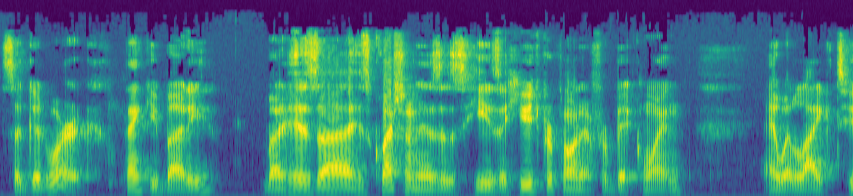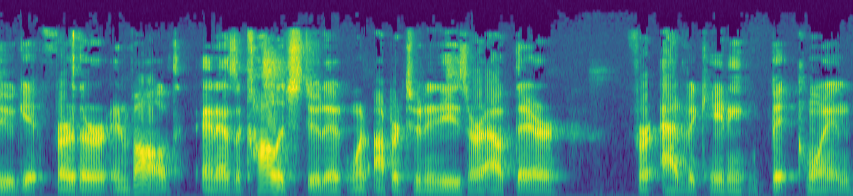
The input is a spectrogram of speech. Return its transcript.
So good work. Thank you, buddy. But his uh, his question is is he's a huge proponent for Bitcoin and would like to get further involved. And as a college student, what opportunities are out there for advocating Bitcoin,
